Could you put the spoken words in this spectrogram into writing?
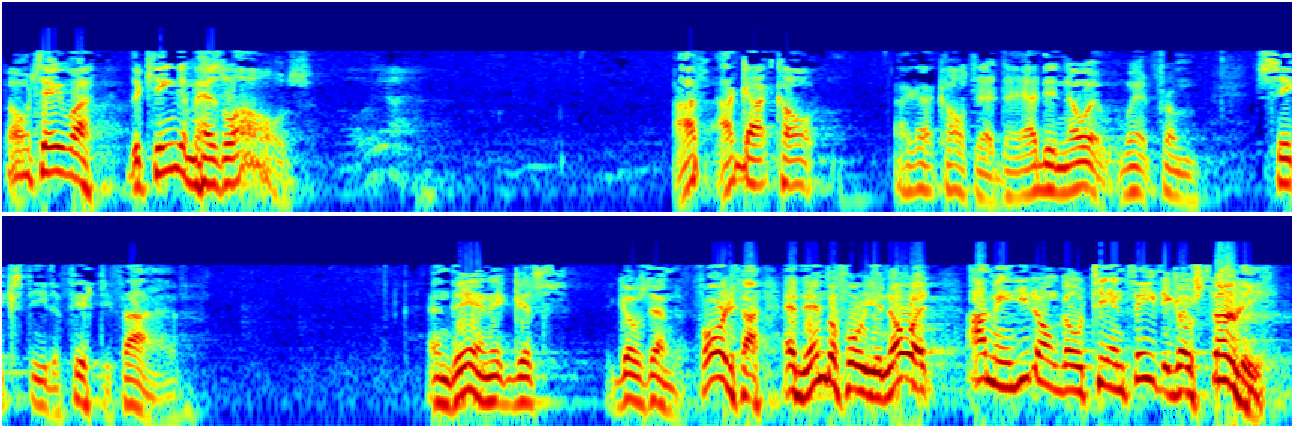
But I want to tell you what, the kingdom has laws. Oh, I, I got caught. I got caught that day. I didn't know it went from 60 to 55. And then it gets, it goes down to 45. And then before you know it, I mean, you don't go 10 feet, it goes 30.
